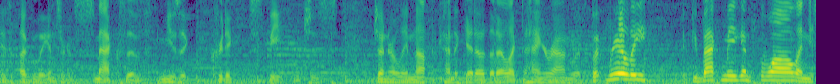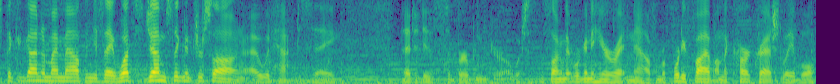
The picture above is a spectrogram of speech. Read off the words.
is ugly and sort of smacks of music critic speak, which is generally not the kind of ghetto that I like to hang around with. But really, if you back me against the wall and you stick a gun in my mouth and you say, "What's Gem's signature song?" I would have to say that it is "Suburban Girl," which is the song that we're going to hear right now from a 45 on the Car Crash label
